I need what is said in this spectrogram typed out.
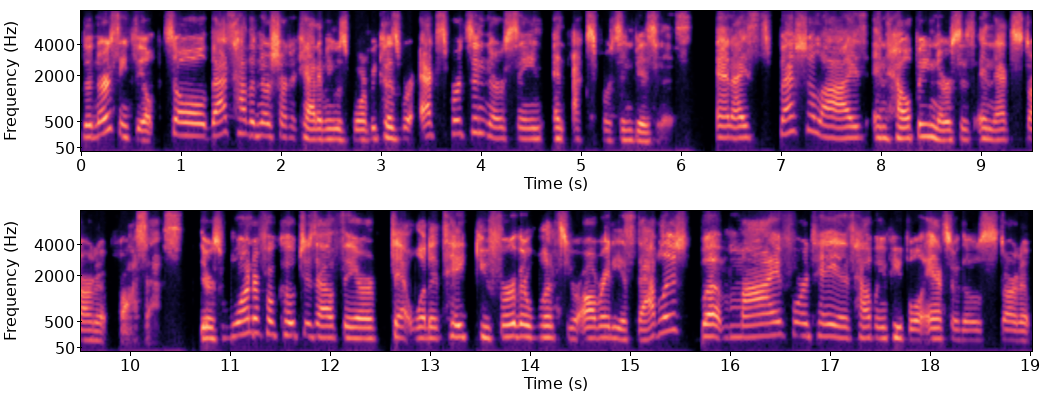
the nursing field. So that's how the Nurse Shark Academy was born because we're experts in nursing and experts in business. And I specialize in helping nurses in that startup process. There's wonderful coaches out there that want to take you further once you're already established. But my forte is helping people answer those startup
